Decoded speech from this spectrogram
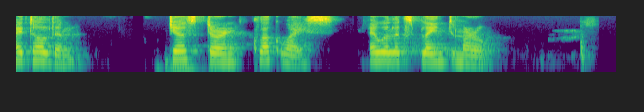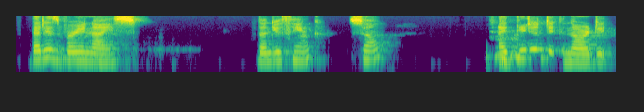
I told them, just turn clockwise. I will explain tomorrow. That is very nice. Don't you think so? I didn't ignore the-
